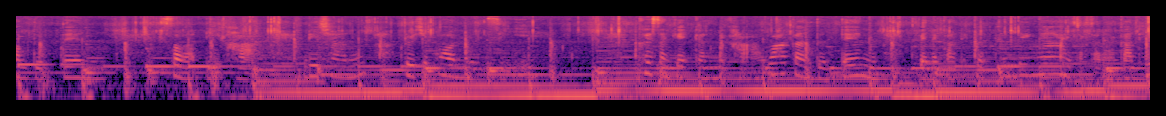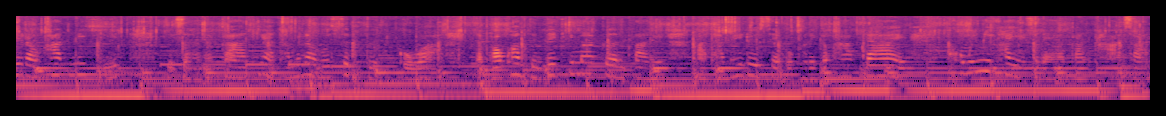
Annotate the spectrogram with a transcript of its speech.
ความตื่นเต้น สวัสดีค่ะ ดิฉันรุชพรหมื่นศรีเคยสังเกตกันไหมคะว่าการตื่นเต้นเป็นอาการที่เกิดขึ้นได้ง่าย จากสถานการณ์ที่เราคาดไม่คิด หรือสถานการณ์ที่อาจทำให้เรารู้สึกตื่นกลัว แต่เพราะความตื่นเต้นที่มากเกินไป อาจทำให้ดูเสียบุคลิกภาพได้คงไม่มีใครอยากแสดงอาการขาสั่น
